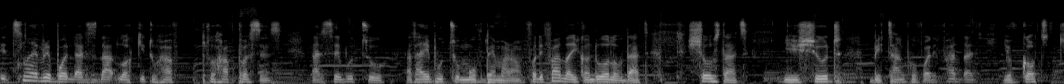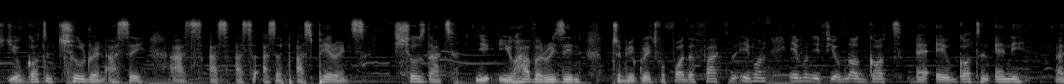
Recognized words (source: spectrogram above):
It's not everybody that is that lucky to have to have persons that is able to that are able to move them around. For the fact that you can do all of that shows that you should be thankful for the fact that you've got you've gotten children as a as as as as, a, as parents. Shows that you, you have a reason to be grateful for the fact that even even if you've not got uh, gotten any uh,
